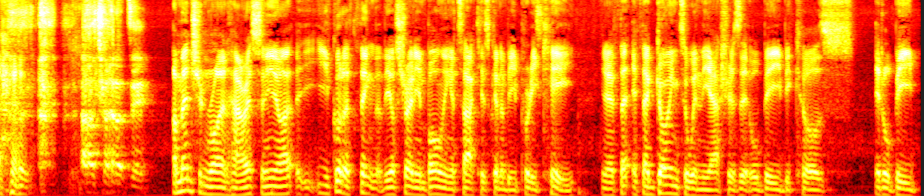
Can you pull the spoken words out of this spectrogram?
I'll try not to. I mentioned Ryan Harris, and you know you've got to think that the Australian bowling attack is going to be pretty key. You know, if they're, if they're going to win the Ashes, it will be because it'll be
